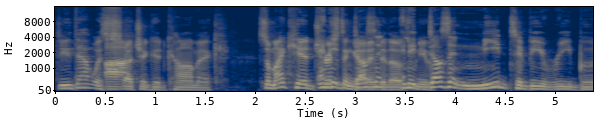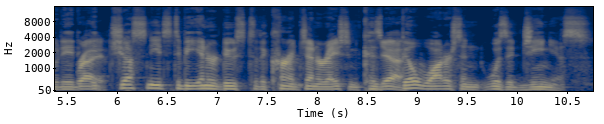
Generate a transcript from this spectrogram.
Dude, that was uh, such a good comic. So my kid Tristan got into those, and it doesn't need to be rebooted. Right. It just needs to be introduced to the current generation because yeah. Bill Watterson was a genius.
